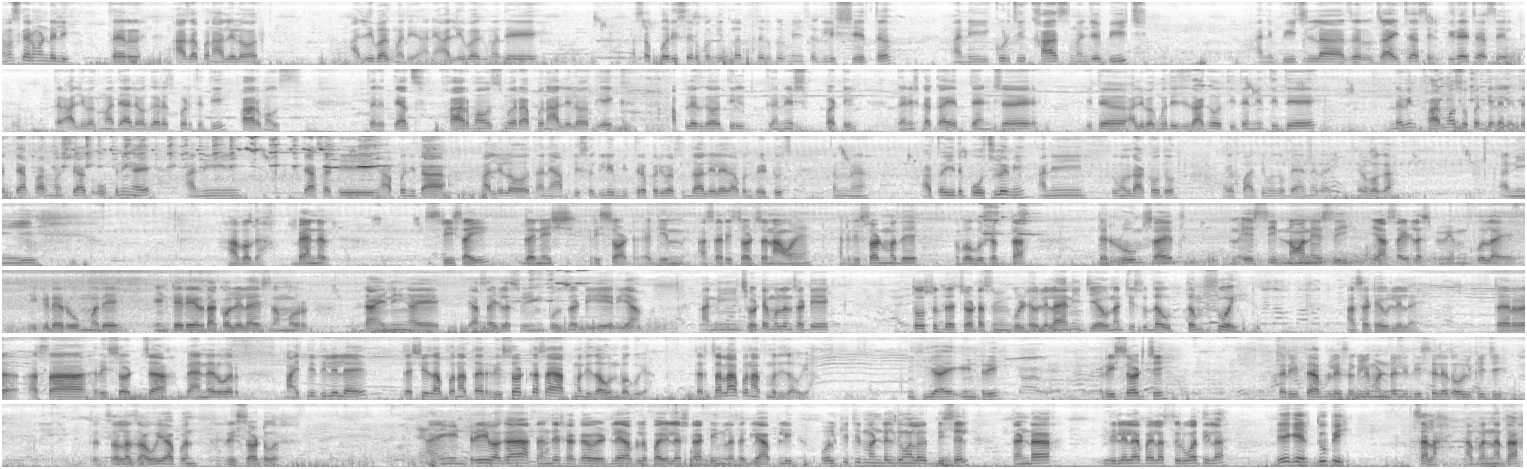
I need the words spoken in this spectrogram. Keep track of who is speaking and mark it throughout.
Speaker 1: नमस्कार मंडळी. तर आज आपण आलेलो आहोत अलिबागमध्ये आणि अलिबागमध्ये असा परिसर बघितलात तर तुम्ही सगळी शेतं आणि इकडची खास म्हणजे बीच आणि बीचला जर जायचं असेल फिरायचं असेल तर अलिबागमध्ये आल्यावर गरज पडते ती फार्म हाऊस तर त्याच फार्म हाऊसवर आपण आलेलो आहोत. एक आपल्याच गावातील गणेश पाटील गणेश काका आहेत. त्यांचे इथं अलिबागमध्ये जी जागा होती त्यांनी तिथे नवीन फार्म हाऊस ओपन केलेलं आहे तर त्या फार्म हाऊसची आज ओपनिंग आहे आणि त्यासाठी आपण इथं आलेलो आहोत आणि आपली सगळी मित्रपरिवारसुद्धा आलेले आहेत. आपण भेटूच. पण आता इथे पोहोचलो आहे मी आणि तुम्हाला दाखवतो. पाठीमागं बॅनर आहे. हे बघा. आणि हा बघा banner Shri Sai Ganesh resort. Again असं रिसॉर्टचं नाव आहे. आणि रिसॉर्टमध्ये बघू शकता. तर रूम्स आहेत. A C non A C या साईडला स्विमिंग पूल आहे. इकडे रूममध्ये इंटेरियर दाखवलेलं आहे. समोर डायनिंग आहे. या साईडला स्विमिंग पूलसाठी एरिया आणि छोट्या मुलांसाठी एक तो सुद्धा छोटा स्विमिंग पूल ठेवलेला आहे. आणि जेवणाची सुद्धा उत्तम सोय असं ठेवलेलं आहे. तर असा रिसॉर्टच्या बॅनरवर माहिती दिलेली आहे. तशीच आपण आता रिसॉर्ट कसा आहे आतमध्ये जाऊन बघूया. तर चला आपण आतमध्ये जाऊया. ही आहे एंट्री रिसॉर्टची तर इथे आपली सगळी मंडळी दिसेल ओळखीची. तर चला जाऊया आपण रिसॉर्टवर आणि एंट्री बघा संदेश काका भेटले आपलं पहिल्या स्टार्टिंगला सगळी आपली ओळखीची मंडळी तुम्हाला दिसेल. थंडा दिलेला आहे पहिला सुरुवातीला. हे घे तू पी. चला आपण आता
